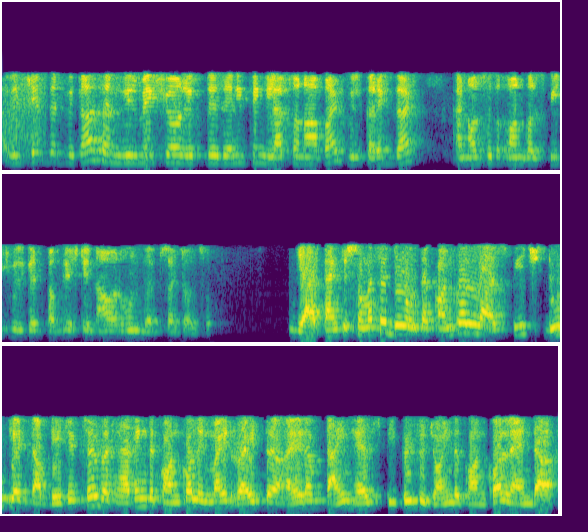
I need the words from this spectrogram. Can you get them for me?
I will check that with us and we'll make sure if there's anything lapse on our part, we'll correct that and also the con call speech will get published in our own website also. Yeah, thank you so much, sir. Do, the con call uh, speech do get updated, sir, but having the con call invite right uh, ahead of time helps people to join the con call and uh,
